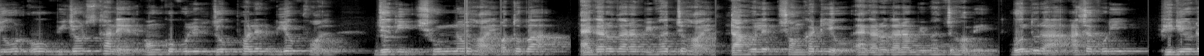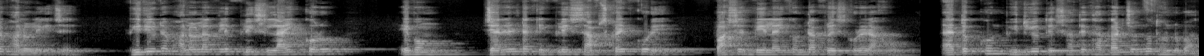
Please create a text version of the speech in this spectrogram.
জোড় ও বিজোড় স্থানের অঙ্কগুলির যোগফলের বিয়োগফল যদি শূন্য হয় অথবা এগারো দ্বারা বিভাজ্য হয়, তাহলে সংখ্যাটিও এগারো দ্বারা বিভাজ্য হবে। বন্ধুরা, আশা করি ভিডিওটা ভালো লেগেছে। ভিডিওটা ভালো লাগলে প্লিজ লাইক করো এবং চ্যানেলটাকে প্লিজ সাবস্ক্রাইব করে পাশের বেল আইকনটা প্রেস করে রাখো। এতক্ষণ ভিডিওতে সাথে থাকার জন্য ধন্যবাদ।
